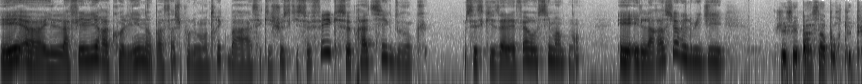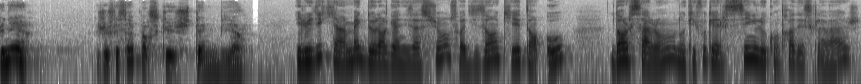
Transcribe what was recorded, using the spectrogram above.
Et euh, il l'a fait lire à Colline au passage pour lui montrer que bah, c'est quelque chose qui se fait, qui se pratique, donc c'est ce qu'ils allaient faire aussi maintenant. Et il la rassure, il lui dit Je fais pas ça pour te punir. Je fais ça parce que je t'aime bien. Il lui dit qu'il y a un mec de l'organisation, soi-disant, qui est en haut, dans le salon, donc il faut qu'elle signe le contrat d'esclavage.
